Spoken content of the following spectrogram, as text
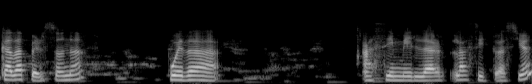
cada persona pueda asimilar la situación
